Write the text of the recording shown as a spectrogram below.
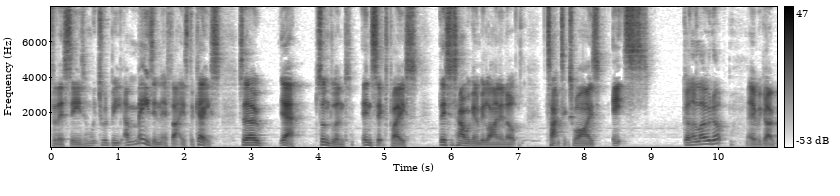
for this season, which would be amazing if that is the case. So, yeah, Sunderland in sixth place. This is how we're going to be lining up. Tactics wise, it's going to load up. There we go.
